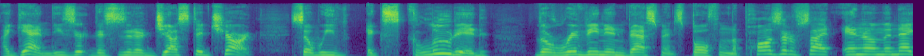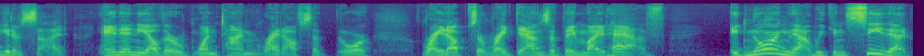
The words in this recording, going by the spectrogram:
again, these are this is an adjusted chart. So we've excluded the Rivian investments, both on the positive side and on the negative side, and any other one-time write-offs or write-ups or write-downs that they might have. Ignoring that, we can see that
